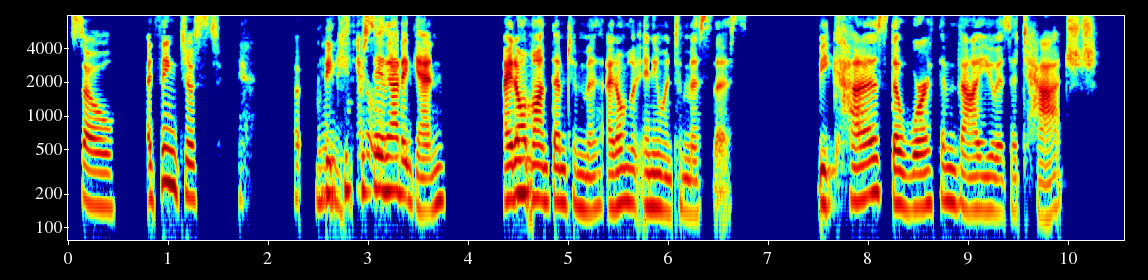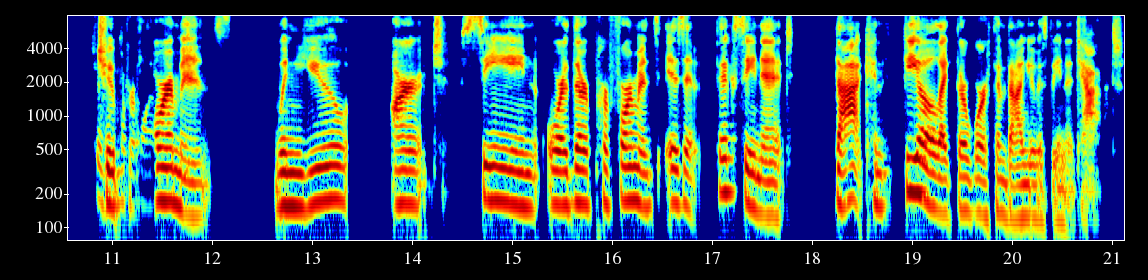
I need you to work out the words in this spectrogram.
So I think just uh, can you say that again? I don't want them to miss, I don't want anyone to miss this because the worth and value is attached to, to performance. performance. When you aren't seeing or their performance isn't fixing it, that can feel like their worth and value is being attacked.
